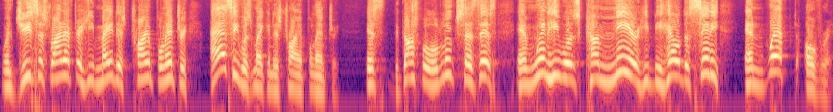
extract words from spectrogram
When Jesus, right after he made his triumphal entry, as he was making his triumphal entry, is the gospel of Luke says this, and when he was come near, he beheld the city and wept over it.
